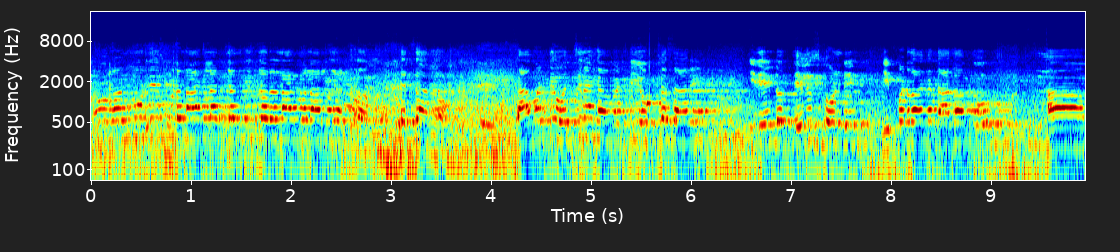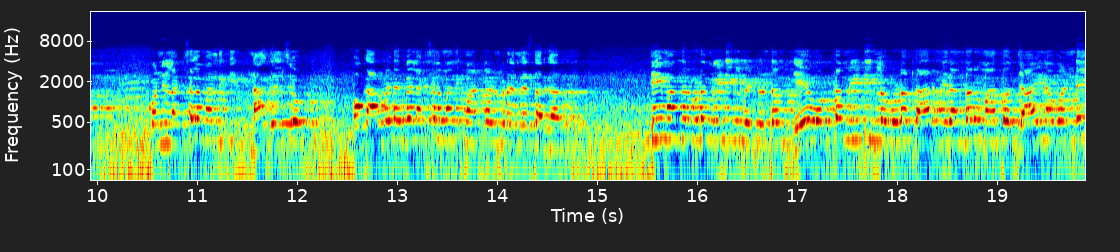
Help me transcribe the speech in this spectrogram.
నువ్వు రెండు మూడు తీసుకుంటే నాకు లంచ్ ఎంత నాకు నాలుగు అంటారు కాబట్టి వచ్చినాం కాబట్టి ఒక్కసారి ఇదేంటో తెలుసుకోండి. ఇప్పటిదాకా దాదాపు కొన్ని లక్షల మందికి నాకు తెలిసి ఒక- ఒక అరవై డెబ్బై లక్షల మందికి మాట్లాడుతున్నారు ఎంఎస్ఆర్ గారు. టీం అందరూ కూడా మీటింగ్లు పెట్టుంటాం. ఏ ఒక్క మీటింగ్లో కూడా సార్ మీరందరూ మాతో జాయిన్ అవ్వండి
